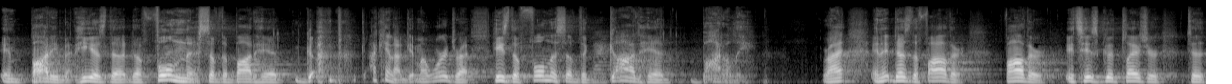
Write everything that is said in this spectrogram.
embodiment, he is the, the fullness of the Godhead. I cannot get my words right. He's the fullness of the Godhead bodily, right? And it does the Father. Father, it's his good pleasure to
